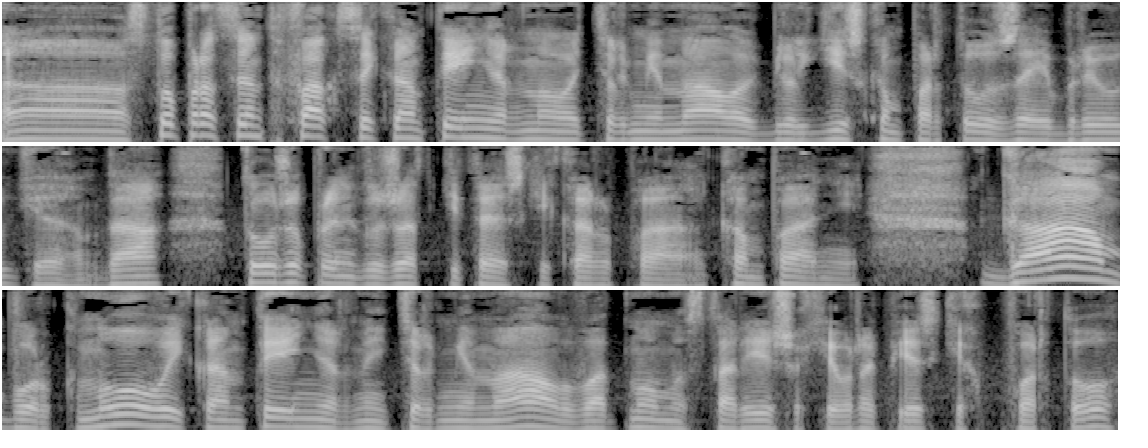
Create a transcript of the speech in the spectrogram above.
Э, сто процентов акций контейнерного терминала в бельгийском порту Зайбрюге, да, тоже принадлежат китайской компании. Гамбург, новый контейнерный терминал в одном из старейших европейских портов,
